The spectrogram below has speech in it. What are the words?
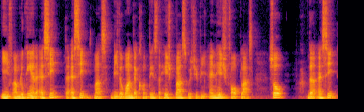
if I'm looking at the acid, the acid must be the one that contains the H plus, which will be NH4 plus. So the acid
